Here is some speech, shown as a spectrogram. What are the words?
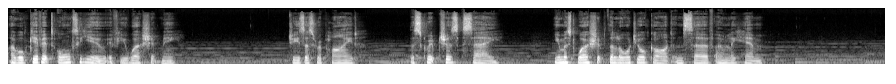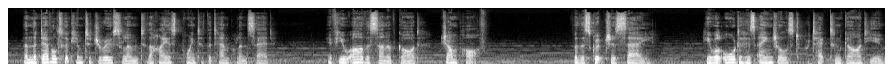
I will give it all to you if you worship me. Jesus replied, The scriptures say, you must worship the Lord your God and serve only him. Then the devil took him to Jerusalem to the highest point of the temple and said, If you are the Son of God, jump off. For the scriptures say, He will order His angels to protect and guard you,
